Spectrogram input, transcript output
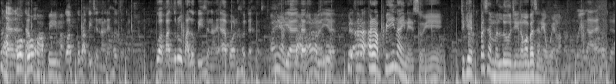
ဟုတ်တယ်ကိုကိုဘာပေးမှာကိုကကိုဘာပေးချင်တာလဲဟုတ်တယ်ဟုတ်တယ်ကိုကဘာသူတို့ဘာလို့ပေးချင်တာလဲအဲ့ဒါပေါ့နော်ဟုတ်တယ်ဟုတ်တယ်အဲ့ဒီကနေစ Yeah, အဲ့ that's ဒါ right, လို့ yeah. အဲ့ဒါအဲ့ဒါပေးနိုင်တယ်ဆိုရင်တကယ်ပတ်စံမလို့ချင်းတောင်မှပတ်စံတွေဝင်လာမှာဝင်လာတယ်ဟုတ်တယ်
